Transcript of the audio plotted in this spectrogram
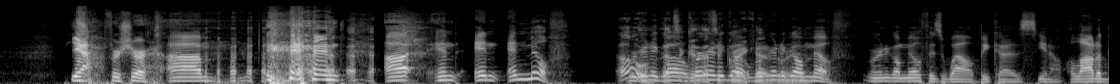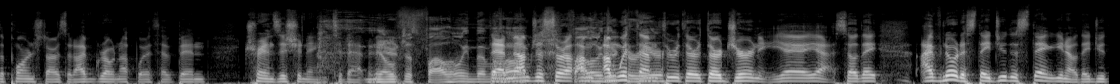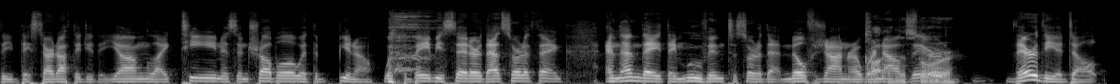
yeah for sure. Um, and uh, and and and MILF. Oh, we're gonna that's go. a good- we're gonna go. We're gonna go MILF. We're gonna go MILF as well because you know a lot of the porn stars that I've grown up with have been transitioning to that MILF. You're just following them. that along, I'm just sort of I'm, I'm with them through their their journey. Yeah, yeah, yeah. So they I've noticed they do this thing, you know, they do the they start off they do the young like teen is in trouble with the you know, with the babysitter, that sort of thing. And then they they move into sort of that MILF genre where Caught now the they're store. they're the adult.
